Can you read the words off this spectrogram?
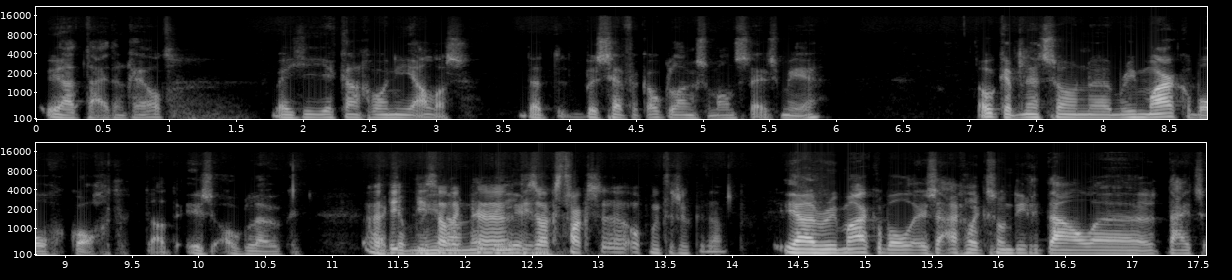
Ja, tijd en geld. Weet je, je kan gewoon niet alles. Dat besef ik ook langzamerhand steeds meer. Oh, ik heb net zo'n uh, Remarkable gekocht. Dat is ook leuk. Uh, die, die, zal nou ik, uh, die zal ik straks op moeten zoeken dan. Ja, Remarkable is eigenlijk zo'n digitaal tijds...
